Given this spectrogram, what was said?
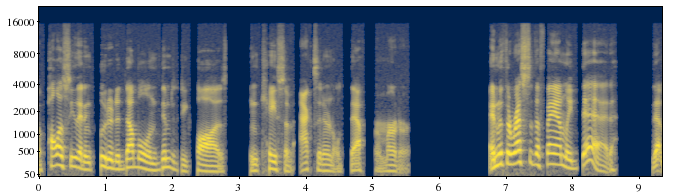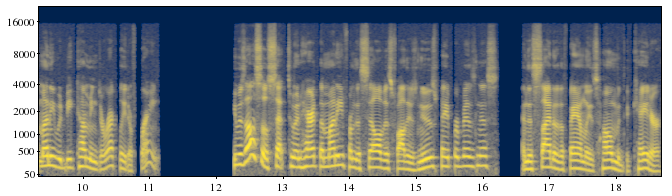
A policy that included a double indemnity clause in case of accidental death or murder. And with the rest of the family dead, that money would be coming directly to Frank. He was also set to inherit the money from the sale of his father's newspaper business and the site of the family's home in Decatur.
